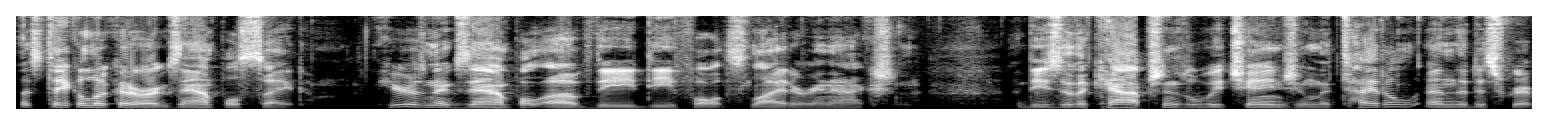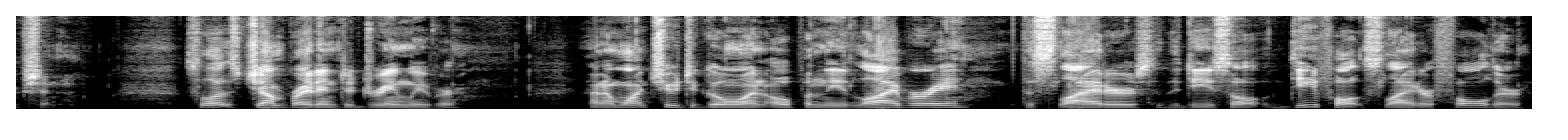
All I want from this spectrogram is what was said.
Let's take a look at our example site. Here's an example of the default slider in action. These are the captions we'll be changing, the title and the description. So let's jump right into Dreamweaver. And I want you to go and open the library, the sliders, the default, default slider folder,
